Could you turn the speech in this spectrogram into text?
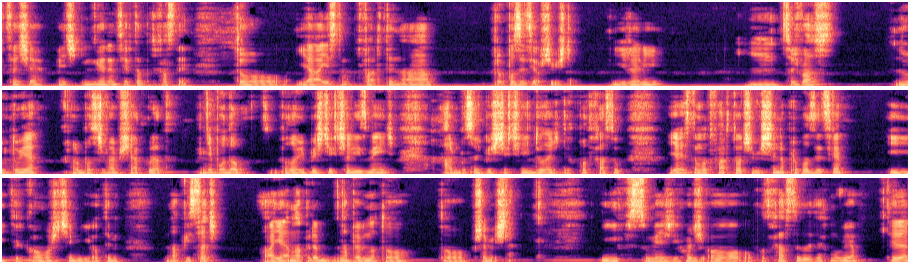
chcecie mieć ingerencję w te podcasty, to ja jestem otwarty na propozycje oczywiście. Jeżeli mm, coś was nurtuje, albo coś wam się akurat nie podoba, coś byście chcieli zmienić, albo coś byście chcieli dodać do tych podcastów, ja jestem otwarty oczywiście na propozycje i tylko możecie mi o tym napisać, a ja na, na pewno to to przemyślę. I w sumie, jeżeli chodzi o, o podcasty, to tak jak mówię, tyle,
